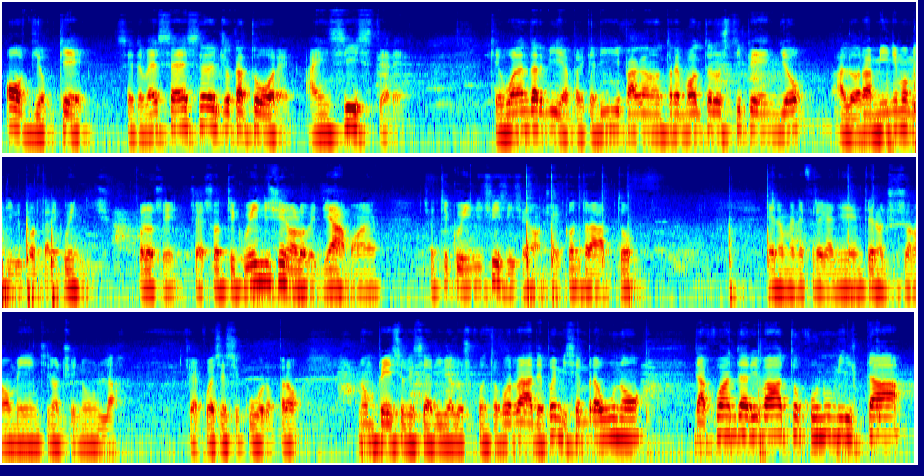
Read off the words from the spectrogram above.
ovvio che se dovesse essere il giocatore a insistere che vuole andare via perché lì gli pagano tre volte lo stipendio, allora minimo mi devi portare 15, quello sì, cioè sotto i 15 non lo vediamo, eh. sotto i 15 si dice no, c'è il contratto e non me ne frega niente, non ci sono aumenti, non c'è nulla, cioè questo è sicuro, però non penso che si arrivi allo sconto con Rade, poi mi sembra uno da quando è arrivato con umiltà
